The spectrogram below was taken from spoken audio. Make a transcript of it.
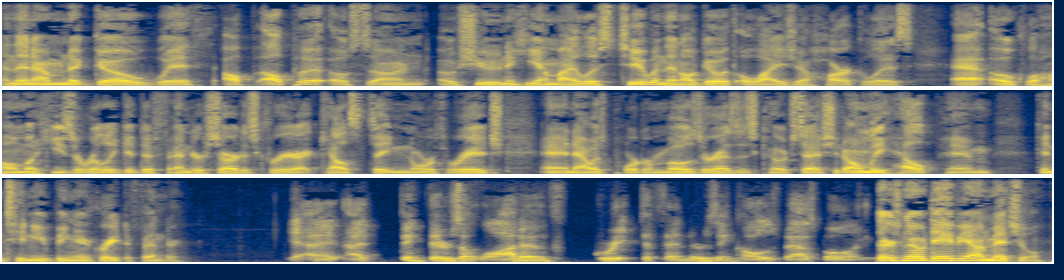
And then I'm gonna go with I'll I'll put Osun Osunniyi on my list too, and then I'll go with Elijah Harkless at Oklahoma. He's a really good defender. Started his career at Cal State Northridge, and now has Porter Moser as his coach. That should only help him continue being a great defender. Yeah, I, I think there's a lot of great defenders in college basketball. And there's no Davion Mitchell.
